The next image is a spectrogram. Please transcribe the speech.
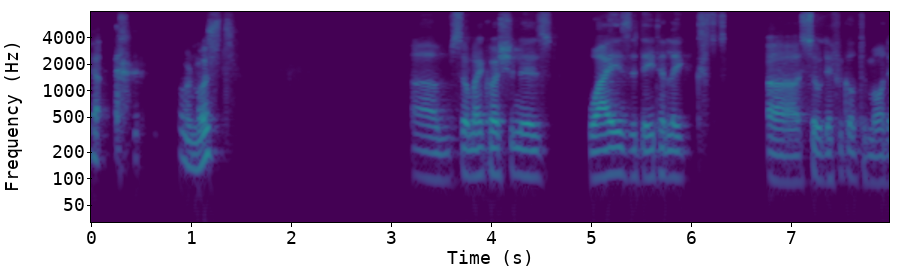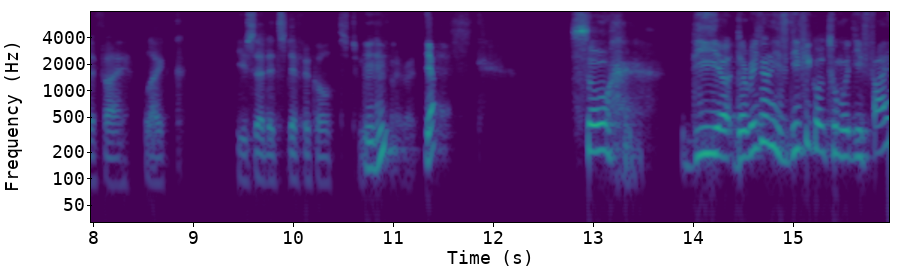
Yeah, almost. Um, so my question is, why is the data lake uh, so difficult to modify? Like you said, it's difficult to mm -hmm. modify, right? Yeah. So the, uh, the reason it's difficult to modify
